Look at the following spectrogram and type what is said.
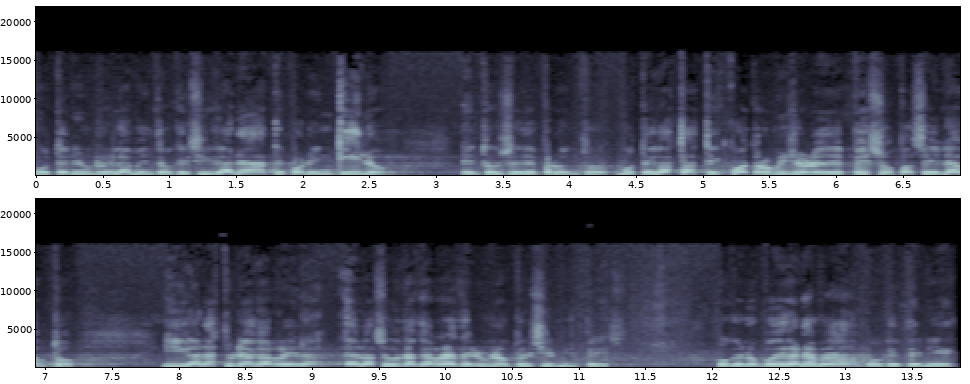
Vos tenés un reglamento que si ganás te ponen kilo, entonces de pronto vos te gastaste 4 millones de pesos hacer el auto y ganaste una carrera. A la segunda carrera tenés un auto de 100 mil pesos. ¿Por qué no podés ganar más? Porque tenés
